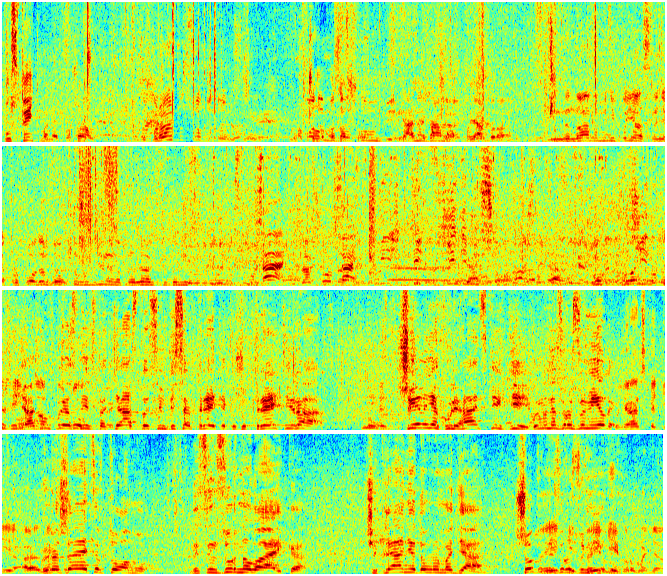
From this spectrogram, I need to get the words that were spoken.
Пустіть мене, пожалуйста. Забираємо особу додому. А що, а за що? Я не дам пояснення. Не треба мені пояснення. Проходимо до автомобіля, направляємося до міста. Я ж вам пояснив, стаття 173, я кажу, третій раз. Вчинення хуліганських дій. Ви мене зрозуміли? Хуліганська дія. А Виражається в тому, нецензурна лайка, чіпляння до громадян. Що ви тобі які- ви зрозуміло? громадян?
